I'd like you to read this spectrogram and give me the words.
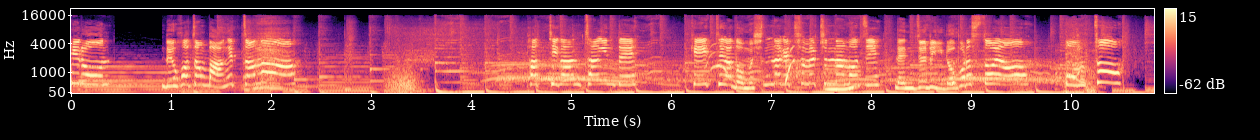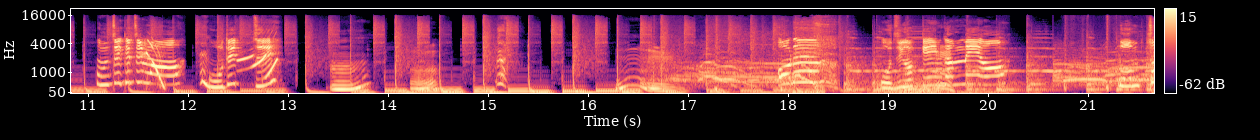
이런, 내 화장 망했잖아. 파티가 한창인데 케이트가 너무 신나게 춤을 춘 나머지 렌즈를 잃어버렸어요. 멈춰! 움직이지 마! 어딨지? 얼음! 오징어 게임 같네요. 멈춰!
